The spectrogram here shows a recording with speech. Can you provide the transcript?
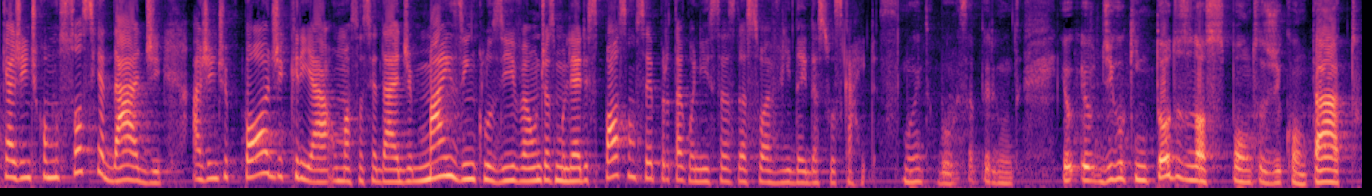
que a gente, como sociedade, a gente pode criar uma sociedade mais inclusiva, onde as mulheres possam ser protagonistas da sua vida e das suas carreiras. Muito boa essa pergunta. Eu, eu digo que em todos os nossos pontos de contato,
